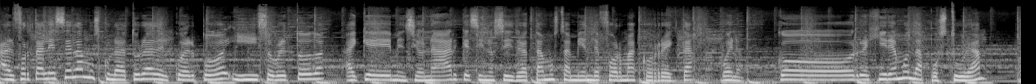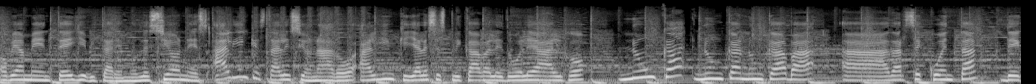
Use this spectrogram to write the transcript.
Al fortalecer la musculatura del cuerpo y sobre todo hay que mencionar que si nos hidratamos también de forma correcta, bueno, corregiremos la postura, obviamente, y evitaremos lesiones. Alguien que está lesionado, alguien que ya les explicaba le duele algo, nunca, nunca, nunca va a darse cuenta de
